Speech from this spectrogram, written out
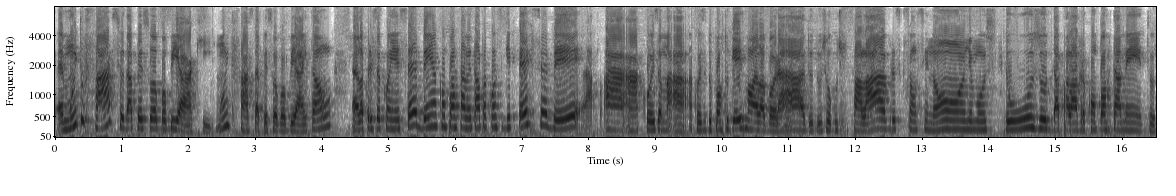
é muito fácil da pessoa bobear aqui. Muito fácil da pessoa bobear. Então, ela precisa conhecer bem a comportamental para conseguir perceber a, a, coisa, a coisa do português mal elaborado, do jogo de palavras que são sinônimos, do uso da palavra comportamento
